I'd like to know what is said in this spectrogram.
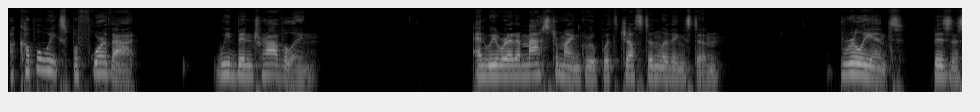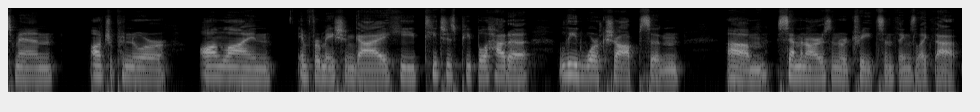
A couple weeks before that, we'd been traveling and we were at a mastermind group with Justin Livingston. Brilliant businessman, entrepreneur, online information guy. He teaches people how to lead workshops and um, seminars and retreats and things like that.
